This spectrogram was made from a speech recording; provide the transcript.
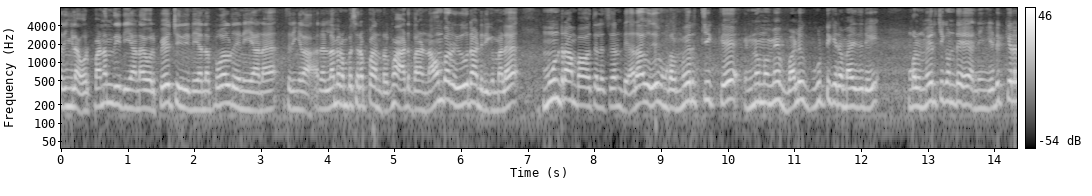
சரிங்களா? ஒரு பணம் ரீதியான ஒரு பேச்சு ரீதியான புகழ் ரீதியான சரிங்களா? அது எல்லாமே ரொம்ப சிறப்பாக இருந்திருக்கும் அடுத்த நவம்பர் இருபதாம் தேதிக்கு மேலே மூன்றாம் பாவத்தில் சிறண்டு அதாவது உங்கள் முயற்சிக்கு இன்னமுமே வலு கூட்டிக்கிற மாதிரி உங்கள் முயற்சி கொண்டு நீங்கள் எடுக்கிற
